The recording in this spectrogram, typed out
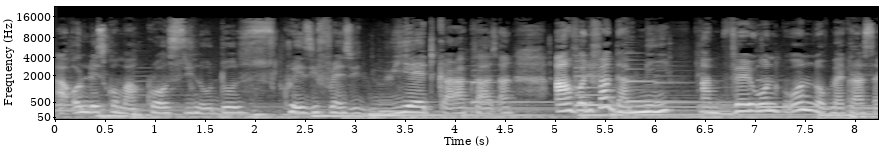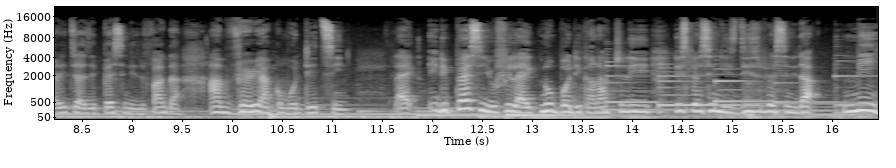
I always come across you know those crazy friends with weird characters, and and for the fact that me, I'm very one one of my characteristics as a person is the fact that I'm very accommodating. Like the person you feel like nobody can actually this person is this person is that me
